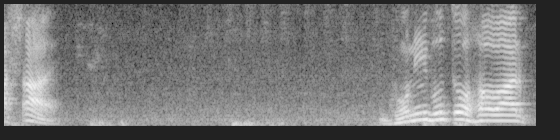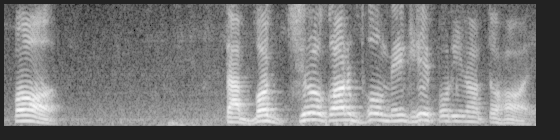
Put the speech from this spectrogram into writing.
আসায় ঘনীভূত হওয়ার পর তা বজ্রগর্ভ মেঘে পরিণত হয়।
